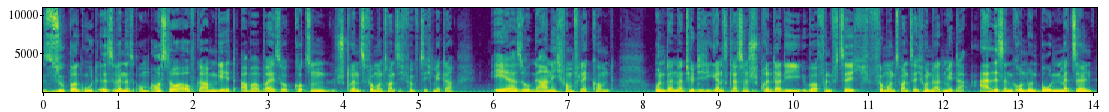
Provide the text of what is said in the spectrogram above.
super gut ist, wenn es um Ausdaueraufgaben geht, aber bei so kurzen Sprints 25, 50 Meter eher so gar nicht vom Fleck kommt. Und dann natürlich die ganz klassischen Sprinter, die über 50, 25, 100 Meter alles in Grund und Boden metzeln.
